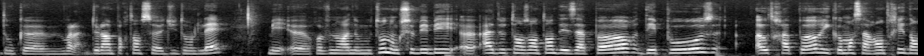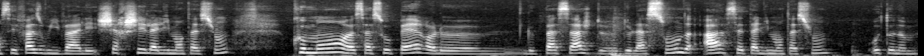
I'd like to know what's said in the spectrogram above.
Donc voilà, de l'importance du don de lait. Mais revenons à nos moutons. Donc ce bébé a de temps en temps des apports, des pauses, autre apport, il commence à rentrer dans ces phases où il va aller chercher l'alimentation. Comment ça s'opère le, passage de la sonde à cette alimentation autonome?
